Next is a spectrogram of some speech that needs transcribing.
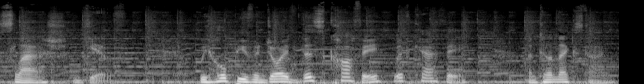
slash give. We hope you've enjoyed this coffee with Cathy. Until next time.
